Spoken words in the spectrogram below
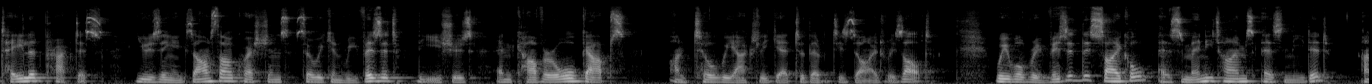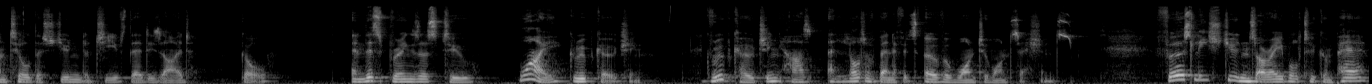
tailored practice using exam style questions so we can revisit the issues and cover all gaps until we actually get to the desired result. We will revisit this cycle as many times as needed until the student achieves their desired goal. And this brings us to why group coaching? Group coaching has a lot of benefits over one-to-one -one sessions. Firstly, students are able to compare,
